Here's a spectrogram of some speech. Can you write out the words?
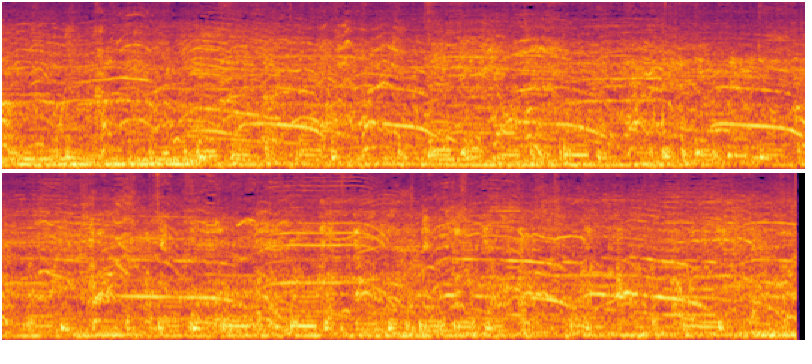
カンカン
